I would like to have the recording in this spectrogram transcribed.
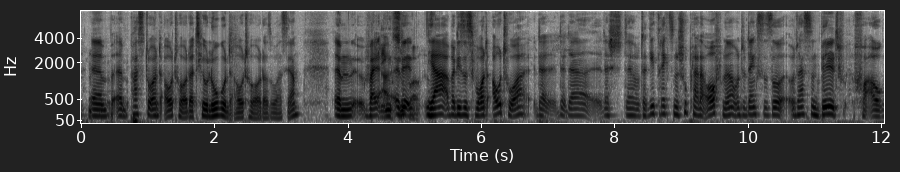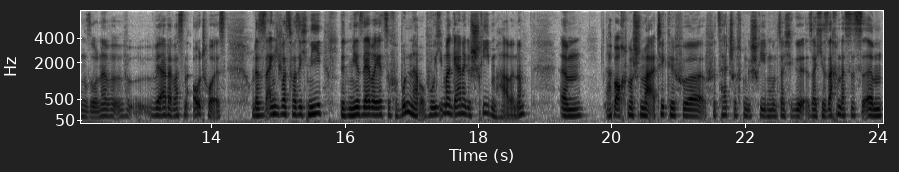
äh, äh, Pastor und Autor oder Theologe und Autor oder sowas, ja. Ähm, weil, äh, ja, aber dieses Wort Autor, da, da, da, da, da geht direkt so eine Schublade auf, ne? Und du denkst so, und du hast so ein Bild vor Augen, so, ne? Wer da was ein Autor ist. Und das ist eigentlich was, was ich nie mit mir selber jetzt so verbunden habe, obwohl ich immer gerne geschrieben habe, ne? Ähm, habe auch immer schon mal Artikel für, für Zeitschriften geschrieben und solche, solche Sachen. Das ist, ähm,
